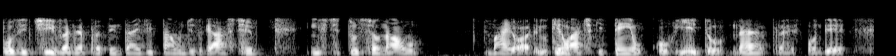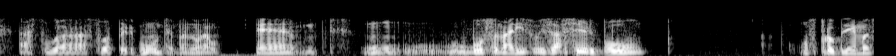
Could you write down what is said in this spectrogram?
positiva né, para tentar evitar um desgaste institucional maior. E o que eu acho que tem ocorrido, né, para responder a sua, a sua pergunta, Emanuel, é um, o bolsonarismo exacerbou os problemas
